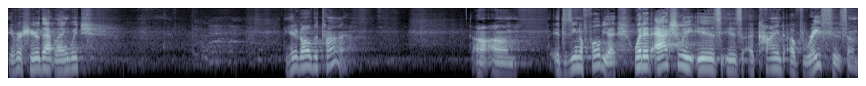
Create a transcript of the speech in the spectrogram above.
You ever hear that language? You hear it all the time. Uh, um, it's xenophobia. What it actually is, is a kind of racism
